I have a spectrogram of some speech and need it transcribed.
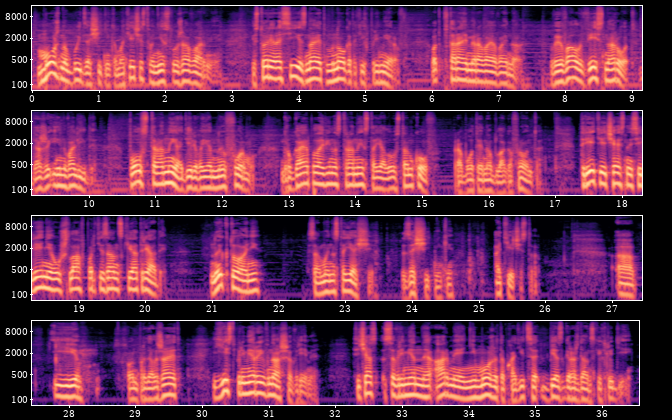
Можно быть защитником Отечества, не служа в армии. История России знает много таких примеров. Вот Вторая мировая война. Воевал весь народ, даже и инвалиды. Пол страны одели военную форму. Другая половина страны стояла у станков, работая на благо фронта. Третья часть населения ушла в партизанские отряды. Ну и кто они? Самые настоящие защитники Отечества. А, и он продолжает. Есть примеры и в наше время. Сейчас современная армия не может обходиться без гражданских людей.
